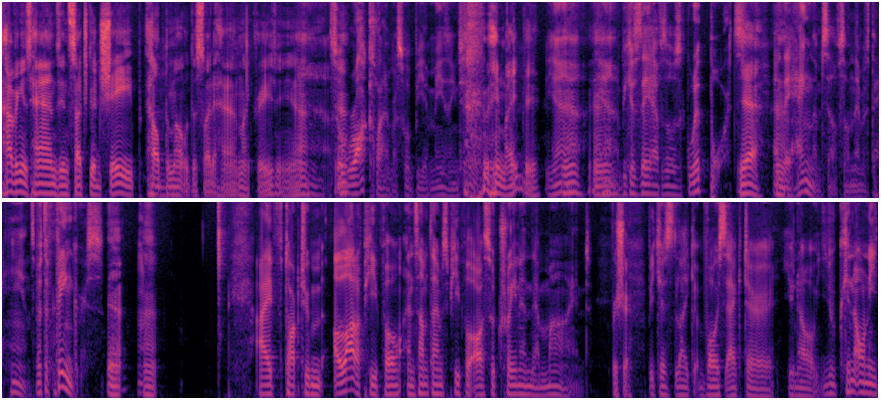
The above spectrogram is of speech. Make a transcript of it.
having his hands in such good shape helped him out with the sleight of hand like crazy. Yeah, So rock climbers would be amazing too. they might be. Yeah, yeah, because they have those grip boards. Yeah, and they hang themselves on them with their hands, with the fingers. Yeah, Mm. yeah. I've talked to a lot of people, and sometimes people also train in their mind for sure. because, like voice actor, you know, you can only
